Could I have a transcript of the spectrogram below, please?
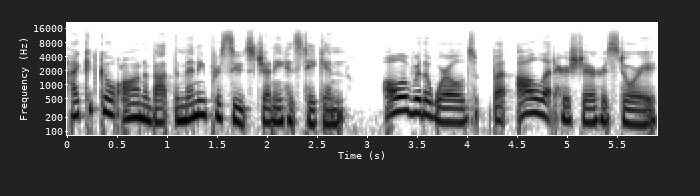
I could go on about the many pursuits Genny has taken all over the world, but I'll let her share her story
